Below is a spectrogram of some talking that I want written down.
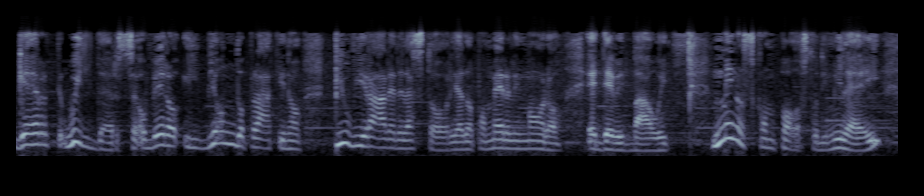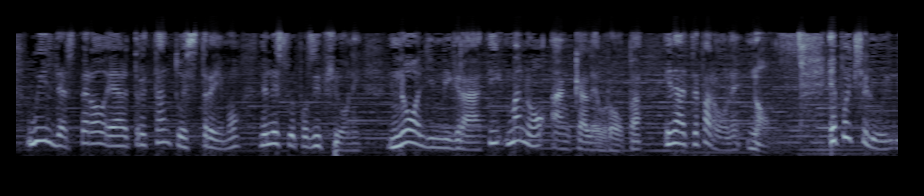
Gert Wilders, ovvero il biondo platino più virale della storia dopo Marilyn Monroe e David Bowie. Meno scomposto di Milei, Wilders però è altrettanto estremo nelle sue posizioni. No agli immigrati, ma no anche all'Europa. In altre parole, no. E poi c'è lui,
